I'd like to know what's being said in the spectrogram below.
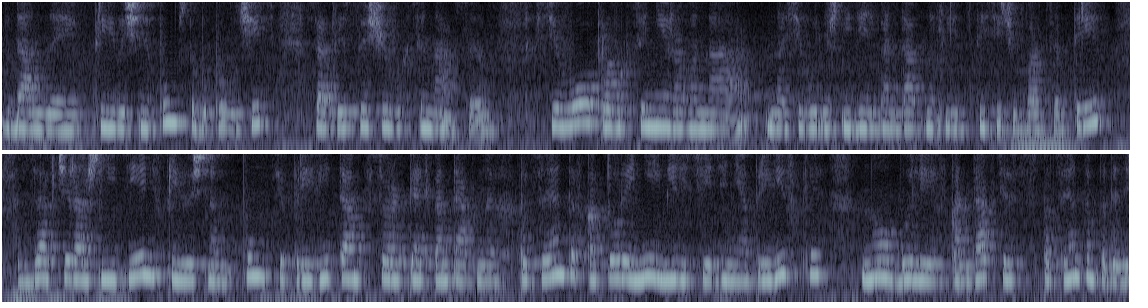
в данный прививочный пункт, чтобы получить соответствующую вакцинацию. Всего провакцинировано на сегодняшний день контактных лиц 1023. За вчерашний день в прививочном пункте привито 45 контактных пациентов, которые не имели сведения о прививке, но были в контакте с пациентом подозрительным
